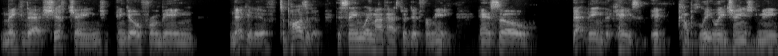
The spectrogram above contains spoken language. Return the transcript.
make that shift change and go from being negative to positive, the same way my pastor did for me. And so, that being the case, it completely changed me.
